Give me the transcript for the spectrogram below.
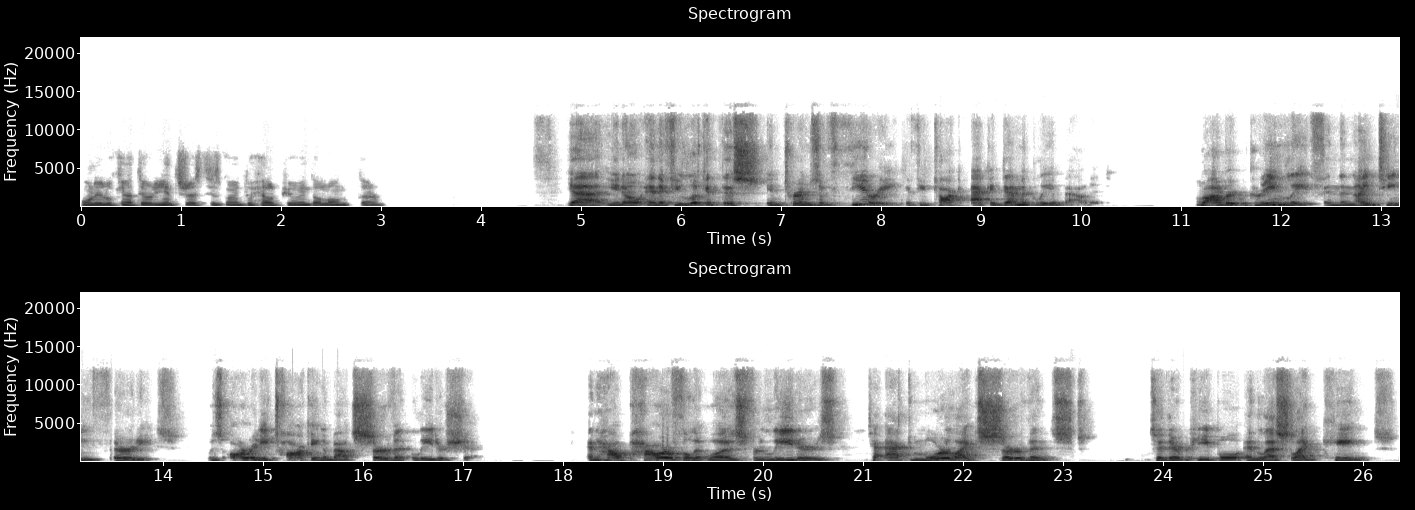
only looking at your interest is going to help you in the long term. Yeah, you know, and if you look at this in terms of theory, if you talk academically about it, okay. Robert Greenleaf in the 1930s was already talking about servant leadership and how powerful it was for leaders to act more like servants to their people and less like kings.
